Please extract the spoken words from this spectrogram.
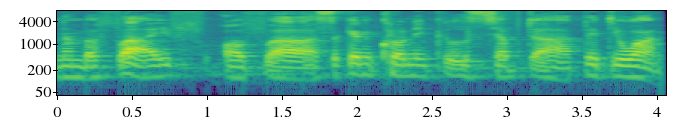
number five of uh, Second Chronicles chapter thirty-one.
